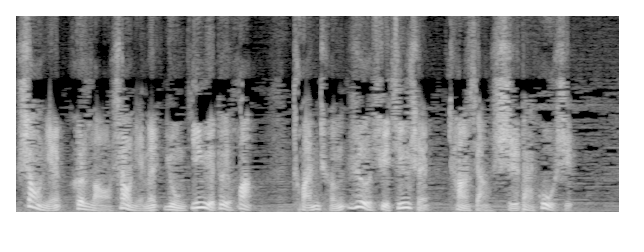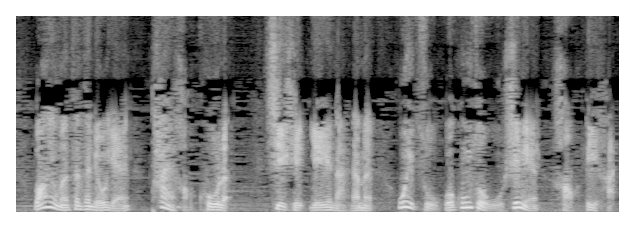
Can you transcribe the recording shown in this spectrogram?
少年和老少年们用音乐对话，传承热血精神，唱响时代故事。网友们纷纷留言：“太好哭了。”谢谢爷爷奶奶们为祖国工作五十年，好厉害！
